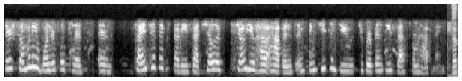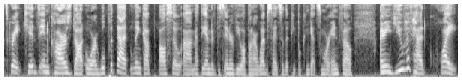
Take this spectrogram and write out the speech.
There's so many wonderful tips and scientific studies that show show you how it happens and things you can do to prevent these deaths from happening. That's great. Kidsandcars.org. We'll put that link up also um, at the end of this interview up on our website so that people can get some more info. I mean, you have had quite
